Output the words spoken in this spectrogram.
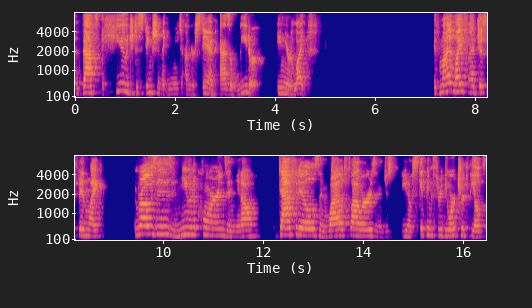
And that's a huge distinction that you need to understand as a leader in your life. If my life had just been like roses and unicorns and, you know, daffodils and wildflowers and just, you know, skipping through the orchard fields,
